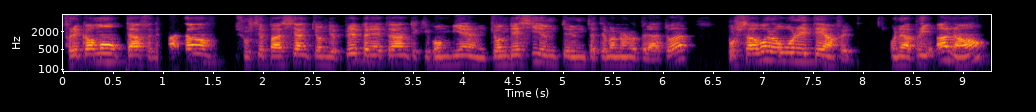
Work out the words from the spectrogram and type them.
fréquemment, taf de matin, sur ces patients qui ont des plaies pénétrantes, qui vont bien, qui ont décidé un, traitement non opératoire, pour savoir où on était en fait. On a pris un an,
